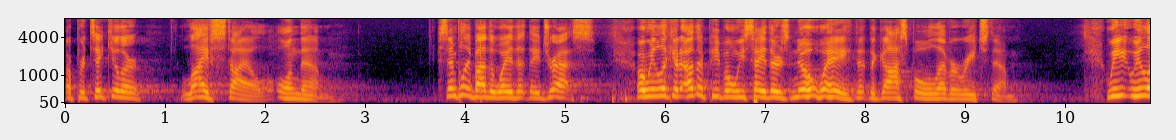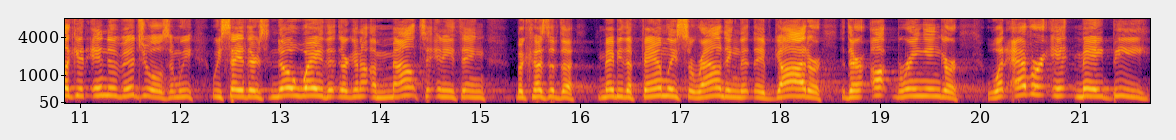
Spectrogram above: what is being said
a particular lifestyle on them simply by the way that they dress. Or we look at other people and we say there's no way that the gospel will ever reach them. We, we look at individuals and we, we say there's no way that they're going to amount to anything because of the maybe the family surrounding that they've got or their upbringing or whatever it may be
